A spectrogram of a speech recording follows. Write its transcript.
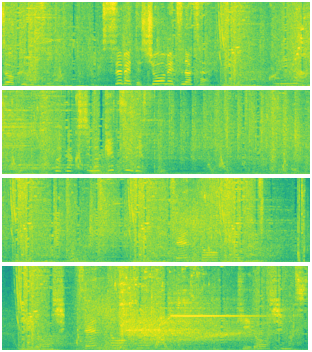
俗物は全て消滅なさい。これが私の決意です起動し戦闘形態の起動します。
